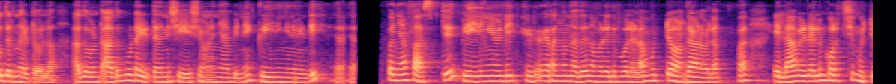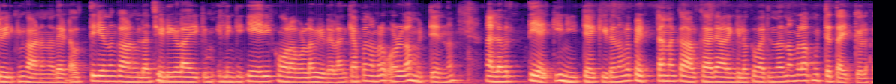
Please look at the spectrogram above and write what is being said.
കുതിർന്ന് കിട്ടുമല്ലോ അതുകൊണ്ട് അതും കൂടെ ഇട്ടതിന് ശേഷമാണ് ഞാൻ പിന്നെ ക്ലീനിങ്ങിന് വേണ്ടി അപ്പോൾ ഞാൻ ഫസ്റ്റ് ക്ലീനിങ്ങിന് വേണ്ടി ഇറങ്ങുന്നത് നമ്മുടെ ഇതുപോലെയുള്ള മുറ്റം കാണുമല്ലോ. അപ്പോൾ എല്ലാ വീടുകളിലും കുറച്ച് മുറ്റമായിരിക്കും കാണുന്നത് കേട്ടോ. ഒത്തിരിയൊന്നും കാണില്ല ചെടികളായിരിക്കും ഇല്ലെങ്കിൽ ഏരി കുറവുള്ള വീടുകളായിരിക്കും. അപ്പോൾ നമ്മൾ ഉള്ള മുറ്റം നല്ല വൃത്തിയാക്കി നീറ്റാക്കി ഇടുക. നമ്മൾ പെട്ടെന്നൊക്കെ ആൾക്കാർ ആരെങ്കിലുമൊക്കെ വരുന്നത് നമ്മളെ മുറ്റത്തായിരിക്കുമല്ലോ.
